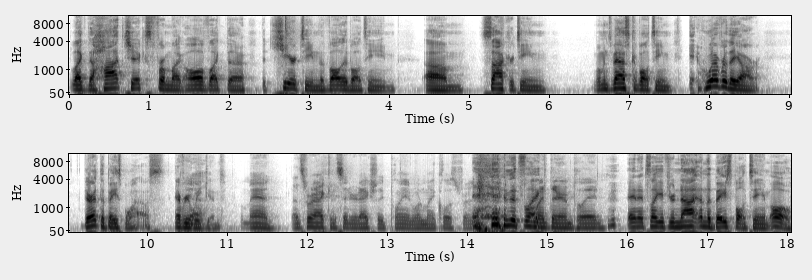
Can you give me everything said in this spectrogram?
Like the hot chicks from like all of like the the cheer team, the volleyball team, um, soccer team, women's basketball team, whoever they are, they're at the baseball house every Yeah. weekend, Man, that's where I considered actually playing. One of my close friends and it's like went there and played. And it's like if you're not on the baseball team, oh,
